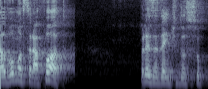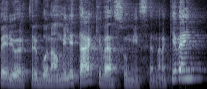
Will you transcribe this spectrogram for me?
eu vou mostrar a foto. Presidente do Superior Tribunal Militar, que vai assumir semana que vem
